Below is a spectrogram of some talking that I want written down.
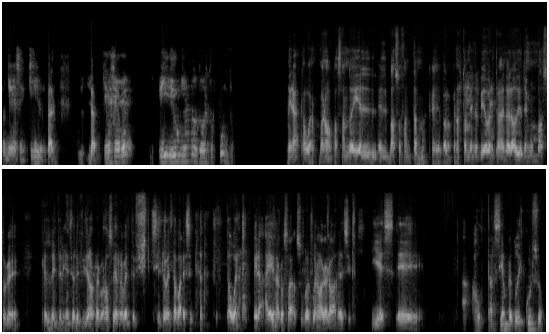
no tiene sentido. Claro, claro. Tienes que ver y, uniendo todos estos puntos. Mira, está bueno. Bueno, pasando ahí el, el, vaso fantasma, que para los que no están viendo el video pero están viendo el audio, tengo un vaso que, que la inteligencia artificial no reconoce y de repente simplemente aparece. está buena. Mira, hay una cosa súper buena lo que acabas de decir, y es eh, ajustar siempre tu discurso.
